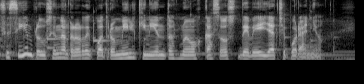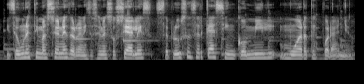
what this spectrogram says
se siguen produciendo alrededor de 4.500 nuevos casos de VIH por año, y según estimaciones de organizaciones sociales, se producen cerca de 5.000 muertes por año,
